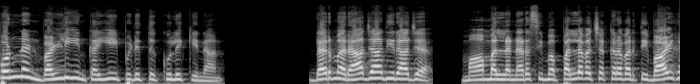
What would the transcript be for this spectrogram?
பொன்னன் வள்ளியின் கையை பிடித்து குலுக்கினான். தர்ம ராஜாதிராஜ மாமல்ல நரசிம்ம பல்லவ சக்கரவர்த்தி வாழ்க!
